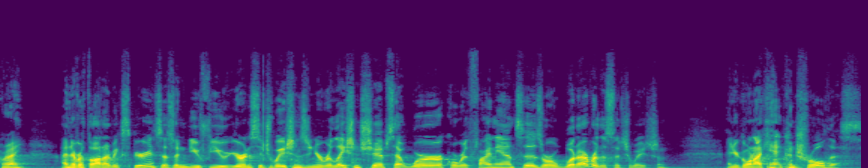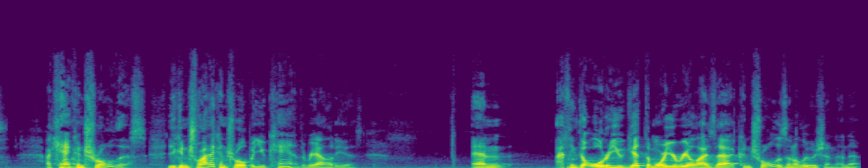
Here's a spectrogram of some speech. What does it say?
right? I never thought I'd experience this. And you, you're in situations in your relationships, at work, or with finances, or whatever the situation. And you're going, I can't control this. I can't control this. You can try to control it, but you can't. The reality is. And I think the older you get, the more you realize that control is an illusion, isn't it?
